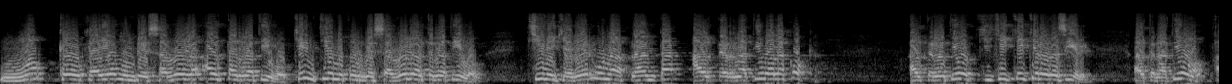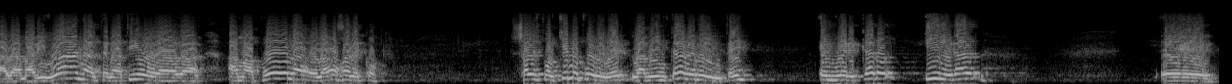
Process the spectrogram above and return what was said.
no creo que haya un desarrollo alternativo. ¿Qué entiendo por desarrollo alternativo? Tiene que haber una planta alternativa a la coca. Alternativo, ¿qué, qué quiero decir? Alternativo a la marihuana, alternativo a la amapola o la hoja de coca. ¿Sabes por qué no puede ver? Lamentablemente, el mercado ilegal eh,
